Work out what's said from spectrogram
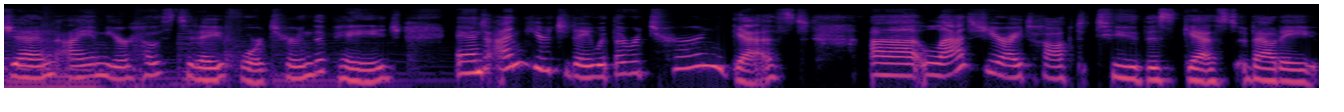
Jenn. I am your host today for Turn the Page, and I'm here today with a return guest. Uh, last year, I talked to this guest about a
